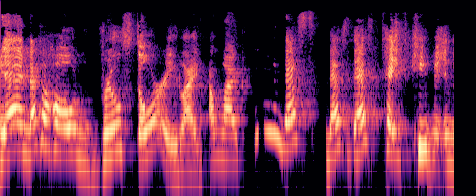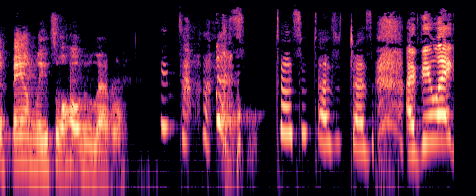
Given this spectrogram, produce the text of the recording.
yeah, and that's a whole real story. Like I'm like, mm, that's that's that's takes keeping in the family to a whole new level. It does does, it does, it does. I feel like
